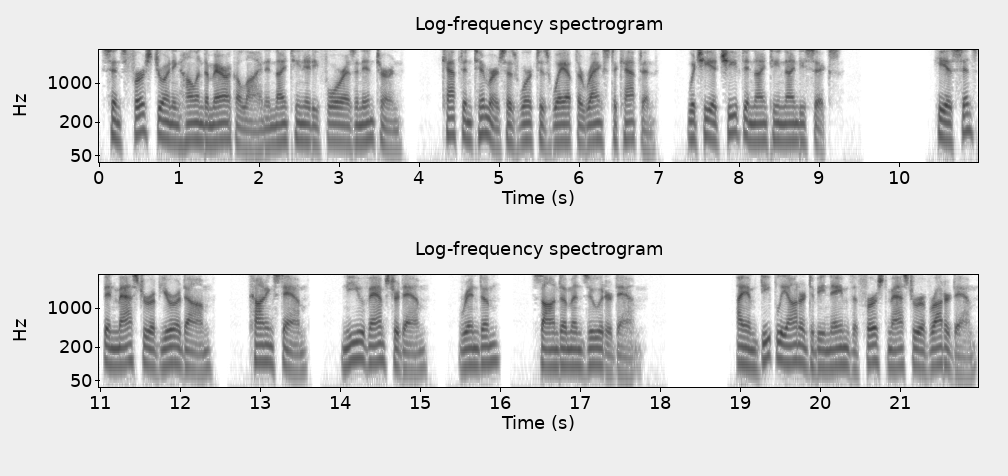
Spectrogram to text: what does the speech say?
Since first joining Holland America Line in 1984 as an intern, Captain Timmers has worked his way up the ranks to captain, which he achieved in 1996. He has since been master of Eurodam, Koningsdam, Nieuw Amsterdam, Ryndam, Zaandam and Zuiderdam. I am deeply honored to be named the first master of Rotterdam,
